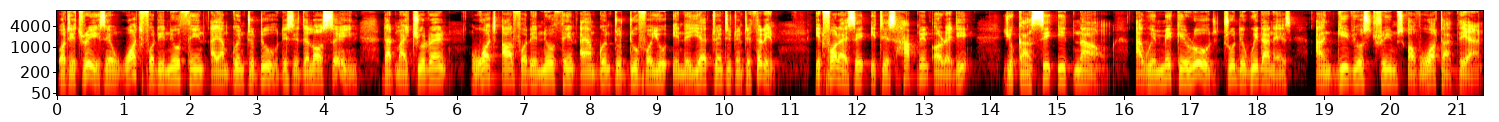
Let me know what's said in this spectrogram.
But it reads, Watch for the new thing I am going to do. This is the Lord saying that my children, watch out for the new thing I am going to do for you in the year 2023. It further I say, It is happening already. You can see it now. I will make a road through the wilderness and give you streams of water there.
